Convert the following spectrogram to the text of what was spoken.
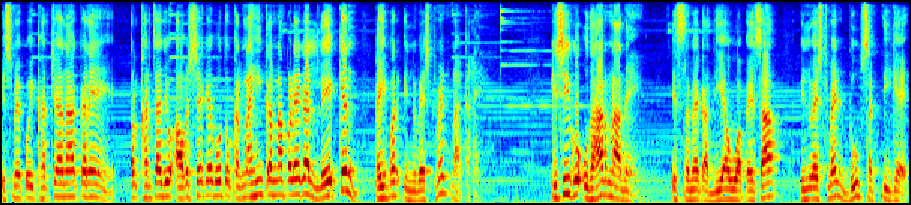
इसमें कोई खर्चा ना करें, और खर्चा जो आवश्यक है वो तो करना ही करना पड़ेगा, लेकिन कहीं पर इन्वेस्टमेंट ना करें। किसी को उधार ना दें, इस समय का दिया हुआ पैसा इन्वेस्टमेंट डूब सकती है,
